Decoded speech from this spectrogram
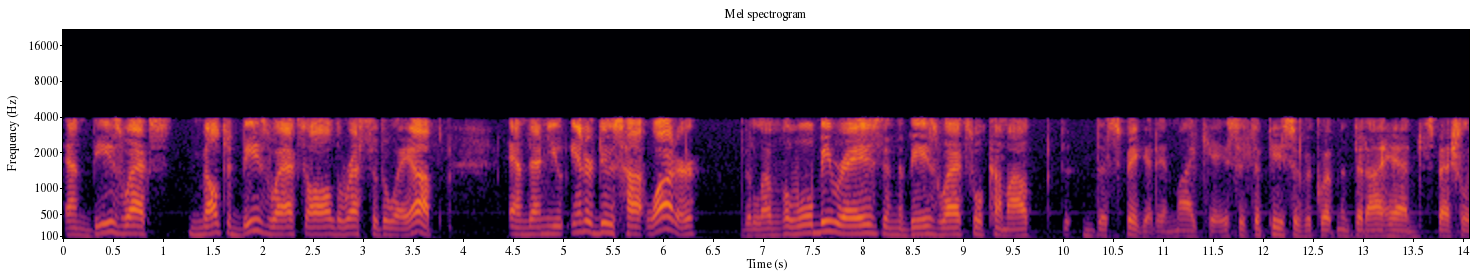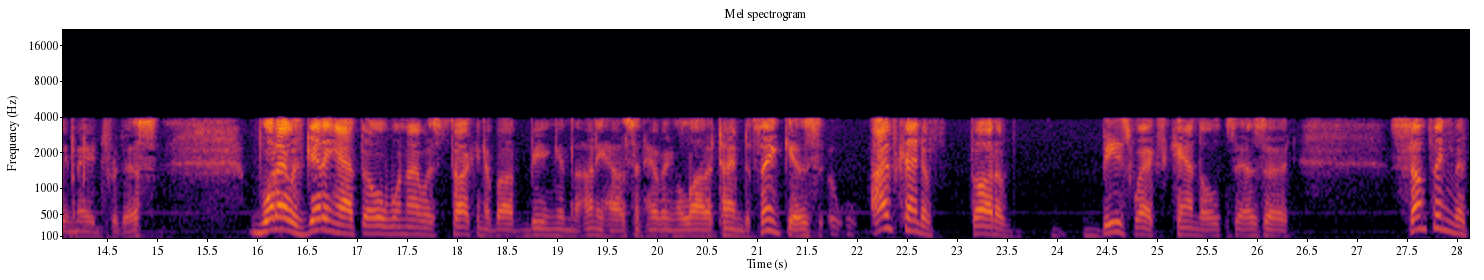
and beeswax melted beeswax all the rest of the way up, and then you introduce hot water, the level will be raised and the beeswax will come out the spigot in my case. It's a piece of equipment that I had specially made for this what I was getting at though when I was talking about being in the honey house and having a lot of time to think is I've kind of thought of beeswax candles as a something that's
